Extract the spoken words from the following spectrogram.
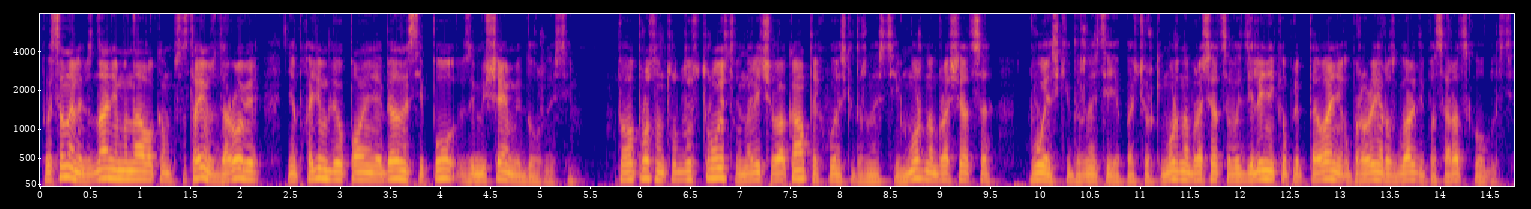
профессиональным знаниям и навыкам, состоянию здоровья, необходимым для выполнения обязанностей по замещаемой должности. По вопросам трудоустройства и наличия вакантных воинских должностей можно обращаться воинских должностей, я подчеркиваю, можно обращаться в отделение комплектования Управления Росгвардии по Саратовской области.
